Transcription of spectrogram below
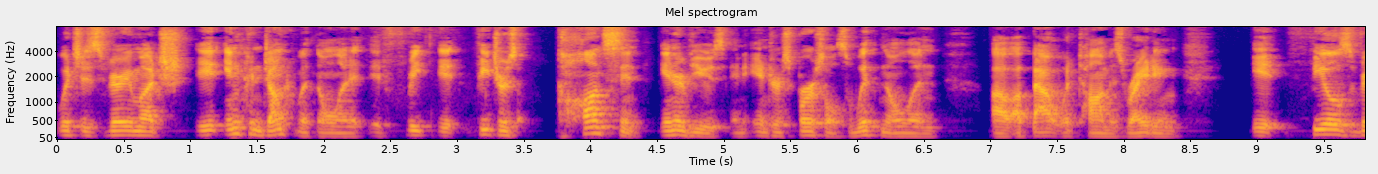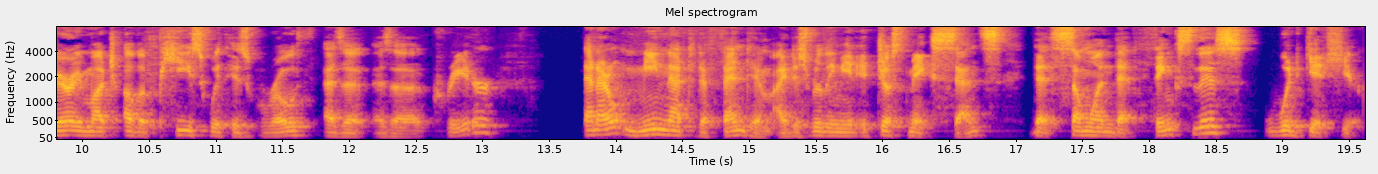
which is very much in, conjunction with Nolan. It it, fe- it features constant interviews and interspersals with Nolan uh, about what Tom is writing. It feels very much of a piece with his growth as a as a creator. And I don't mean that to defend him. I just really mean it just makes sense that someone that thinks this would get here.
